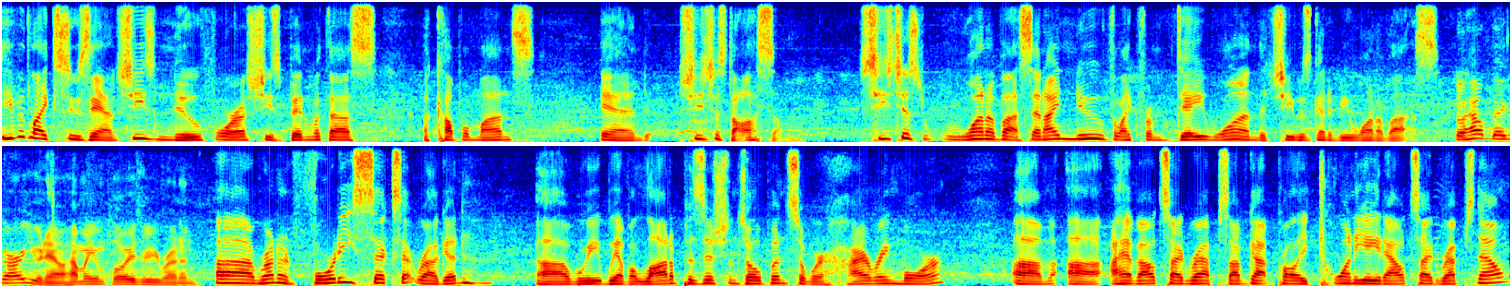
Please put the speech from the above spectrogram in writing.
even like Suzanne, she's new for us. She's been with us a couple months, and she's just awesome. She's just one of us, and I knew like from day one that she was going to be one of us. So how big are you now? How many employees are you running? Uh, running 46 at Rugged. Uh, we, we have a lot of positions open, so we're hiring more. Um, uh, I have outside reps. I've got probably 28 outside reps now.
